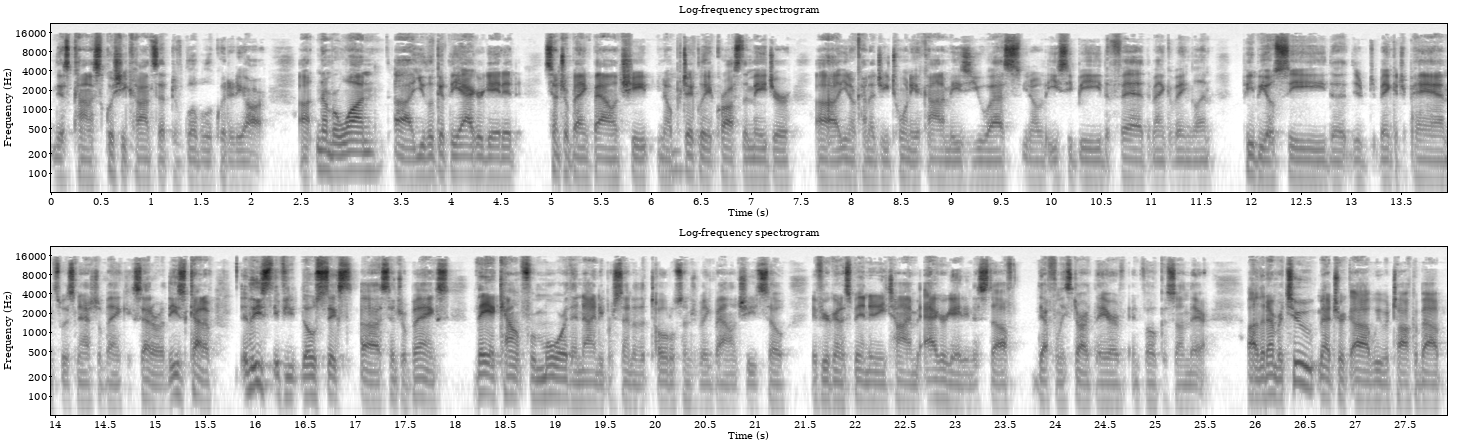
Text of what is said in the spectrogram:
this kind of squishy concept of global liquidity are. Uh, number one, uh, you look at the aggregated central bank balance sheet, you know, mm-hmm. particularly across the major, uh, you know, kind of G20 economies, U.S., you know, the ECB, the Fed, the Bank of England, PBOC, the, the, Bank of Japan, Swiss National Bank, et cetera. These kind of, at least if you, those six uh, central banks, they account for more than 90% of the total central bank balance sheet. So if you're going to spend any time aggregating this stuff, definitely start there and focus on there. Uh, the number two metric uh, we would talk about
